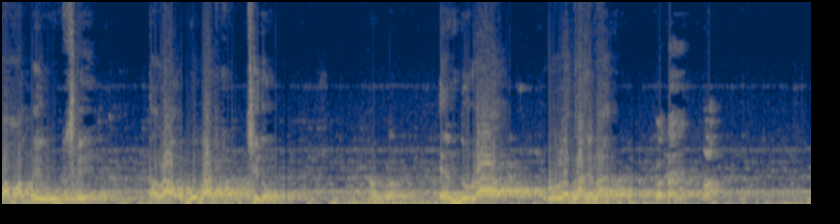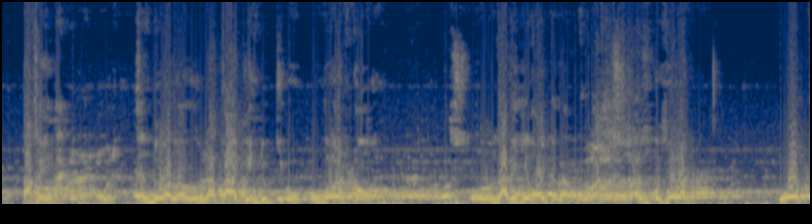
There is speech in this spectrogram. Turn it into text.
নামাতে উঠছে তারা উপবাস ছিল। এন্দুরা রোজা থাকে। না তাকে এন্দুরা রোজা থাকে কিন্তু উপবাস হয়। রোজারি কি হয় তারা উপবাস। উপবাস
